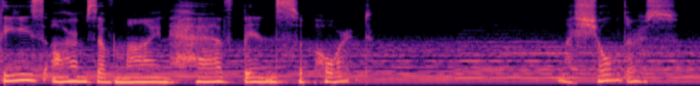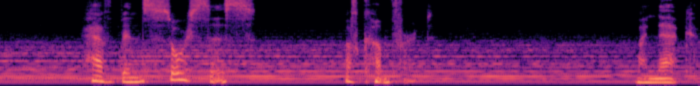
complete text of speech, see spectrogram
These arms of mine have been support. My shoulders have been sources of comfort. My neck.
